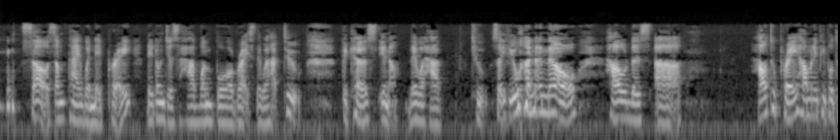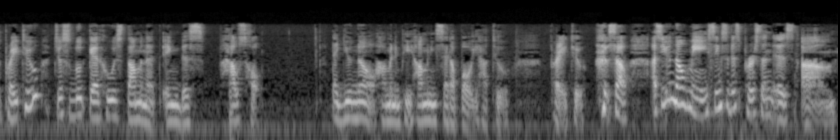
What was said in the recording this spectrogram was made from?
so sometimes when they pray, they don't just have one bowl of rice; they will have two, because you know they will have two. So if you want to know how this uh, how to pray, how many people to pray to, just look at who is dominant in this household. Then you know how many people, how many set of bowl you have to pray to. so as you know me, since this person is um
